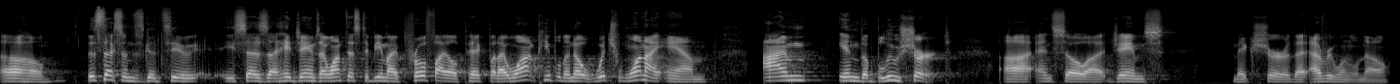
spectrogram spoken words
oh, this next one is good too. He says, uh, "Hey James, I want this to be my profile pic, but I want people to know which one I am." I'm in the blue shirt. Uh, and so uh, James makes sure that everyone will know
